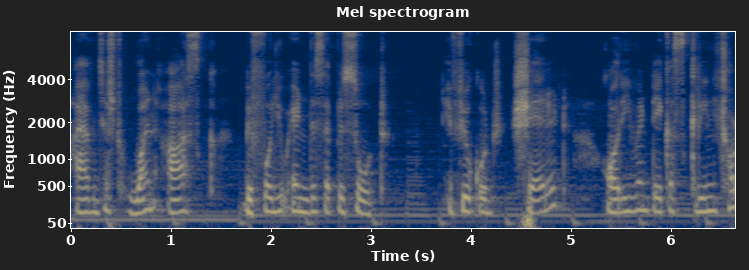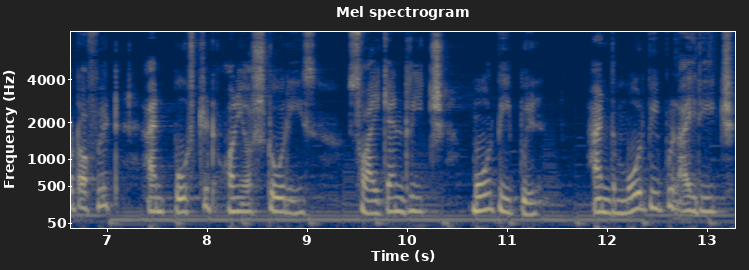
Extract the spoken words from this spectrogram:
I have just one ask before you end this episode. If you could share it or even take a screenshot of it and post it on your stories so I can reach more people. And the more people I reach,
